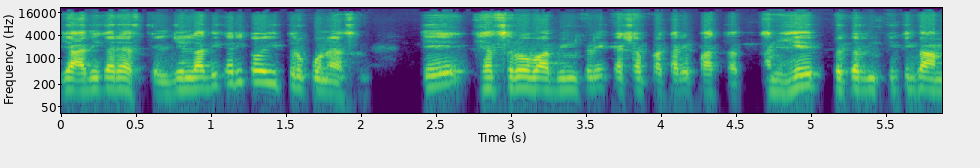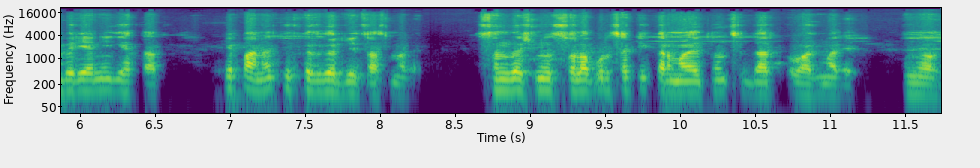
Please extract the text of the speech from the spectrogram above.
जे अधिकारी असतील जिल्हाधिकारी किंवा इतर कोणी असेल ते ह्या सर्व बाबींकडे कशा प्रकारे पाहतात आणि हे प्रकरण किती गांभीर्याने घेतात हे पाहणं तितकंच गरजेचं असणार आहे. संघर्ष न्यूज सोलापूरसाठी करमाळ्यातून सिद्धार्थ वाघमारे. धन्यवाद.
